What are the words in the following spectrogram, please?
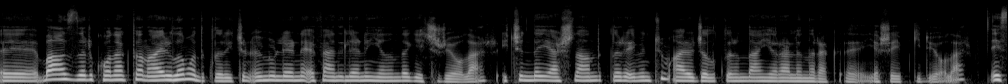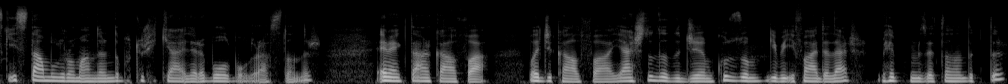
Ee, bazıları konaktan ayrılamadıkları için ömürlerini efendilerinin yanında geçiriyorlar. İçinde yaşlandıkları evin tüm ayrıcalıklarından yararlanarak e, yaşayıp gidiyorlar. Eski İstanbul romanlarında bu tür hikayelere bol bol rastlanır. Emektar kalfa, bacı kalfa, yaşlı dadıcığım, kuzum gibi ifadeler hepimize tanıdıktır.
